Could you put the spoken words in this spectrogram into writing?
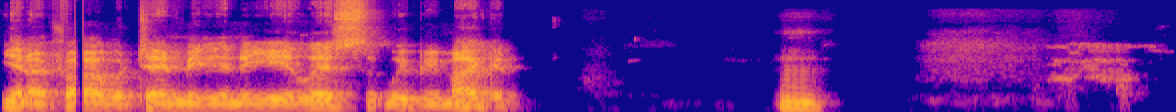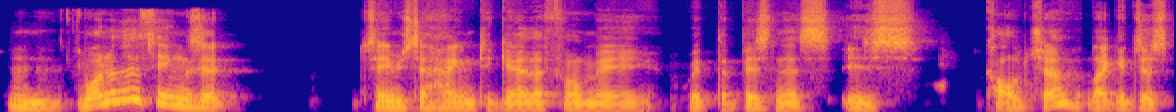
you know, five or ten million a year less that we'd be making. Hmm. Hmm. One of the things that seems to hang together for me with the business is culture. Like it just,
